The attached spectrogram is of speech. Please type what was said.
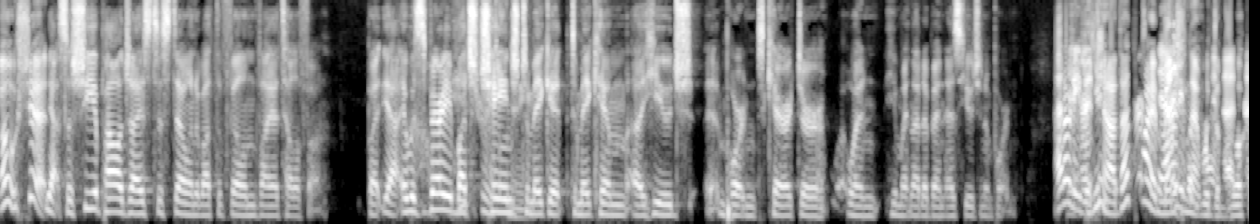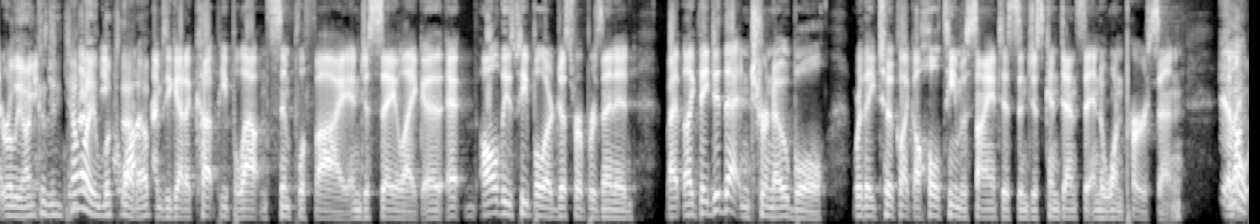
Oh shit! Yeah, so she apologized to Stone about the film via telephone. But yeah, it was oh, very much changed to make it to make him a huge, important character when he might not have been as huge and important. I don't even. Yeah, that's why I mentioned that with the book early on because until I looked that up, times you got to cut people out and simplify and just say like uh, uh, all these people are just represented but like they did that in Chernobyl, where they took like a whole team of scientists and just condensed it into one person. Yeah, like,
